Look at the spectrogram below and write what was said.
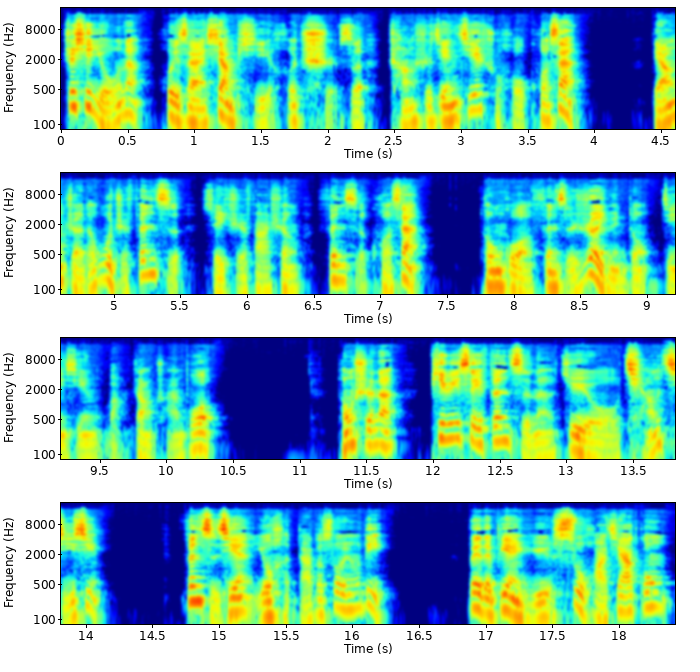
这些油呢会在橡皮和尺子长时间接触后扩散，两者的物质分子随之发生分子扩散，通过分子热运动进行网状传播。同时呢，PVC 分子呢具有强极性，分子间有很大的作用力。为了便于塑化加工，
